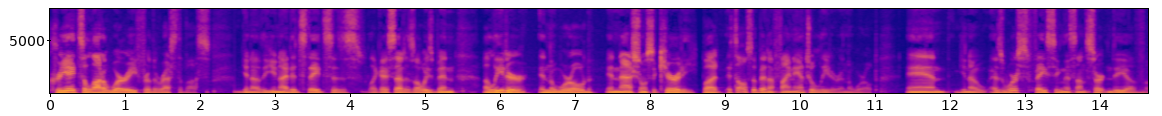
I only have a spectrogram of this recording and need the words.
creates a lot of worry for the rest of us. You know, the United States is, like I said, has always been a leader in the world in national security, but it's also been a financial leader in the world. And, you know, as we're facing this uncertainty of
